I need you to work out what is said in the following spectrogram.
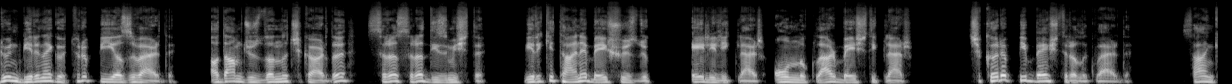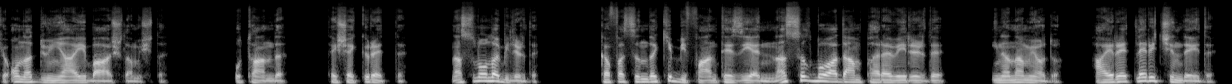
Dün birine götürüp bir yazı verdi. Adam cüzdanını çıkardı, sıra sıra dizmişti. Bir iki tane beş yüzlük, ellilikler, onluklar, beşlikler. Çıkarıp bir beş liralık verdi. Sanki ona dünyayı bağışlamıştı. Utandı, teşekkür etti. Nasıl olabilirdi? Kafasındaki bir fanteziye nasıl bu adam para verirdi? İnanamıyordu. Hayretler içindeydi.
